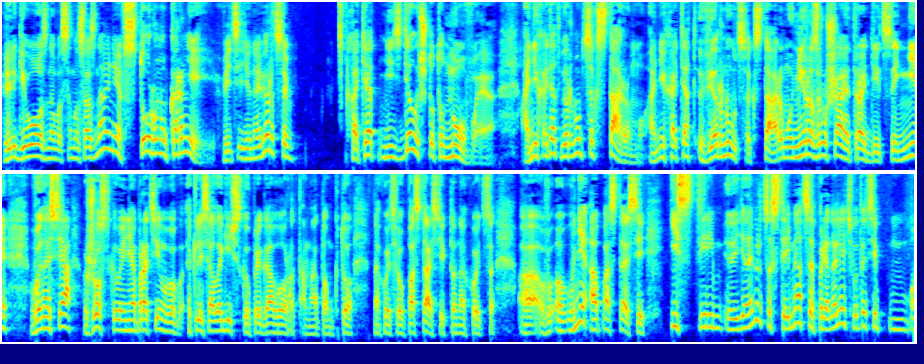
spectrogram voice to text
религиозного самосознания в сторону корней. Ведь единоверцы хотят не сделать что-то новое, они хотят вернуться к старому, они хотят вернуться к старому, не разрушая традиции, не вынося жесткого и необратимого экклесиологического приговора там, о том, кто находится в апостасии, кто находится э, вне апостасии. И стрем... единоверцы стремятся преодолеть вот эти э,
